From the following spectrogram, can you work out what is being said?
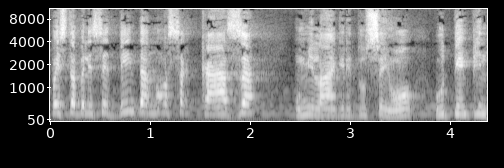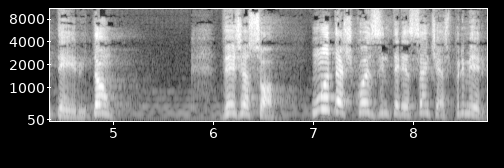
para estabelecer dentro da nossa casa o milagre do Senhor o tempo inteiro. Então, veja só, uma das coisas interessantes é, primeiro,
